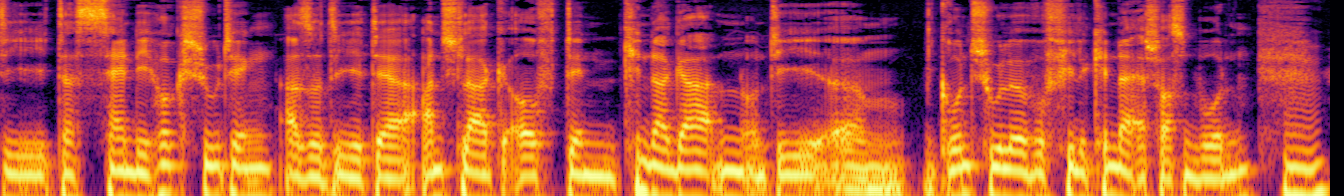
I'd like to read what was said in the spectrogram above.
die das Sandy Hook Shooting, also die der Anschlag auf den Kindergarten und die ähm, Grundschule, wo viele Kinder erschossen wurden. Mhm.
